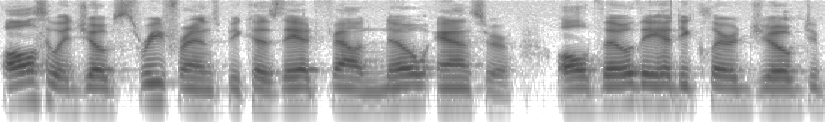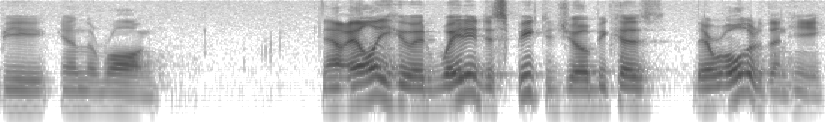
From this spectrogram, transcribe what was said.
also at Job's three friends because they had found no answer although they had declared Job to be in the wrong. Now, Elihu had waited to speak to Job because they were older than he.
